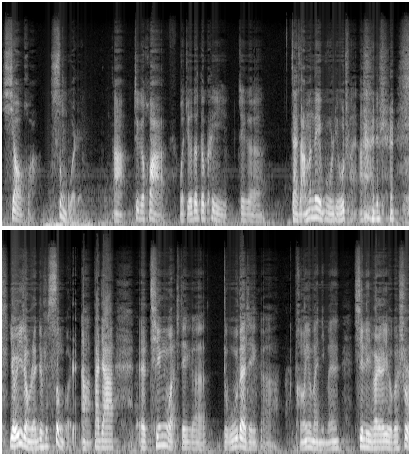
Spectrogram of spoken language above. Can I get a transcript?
笑话宋国人啊！这个话我觉得都可以，这个在咱们内部流传啊。就是有一种人就是宋国人啊，大家呃听我这个读的这个朋友们，你们心里边也有个数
